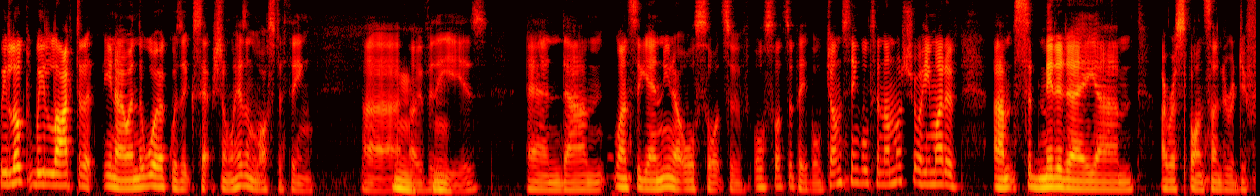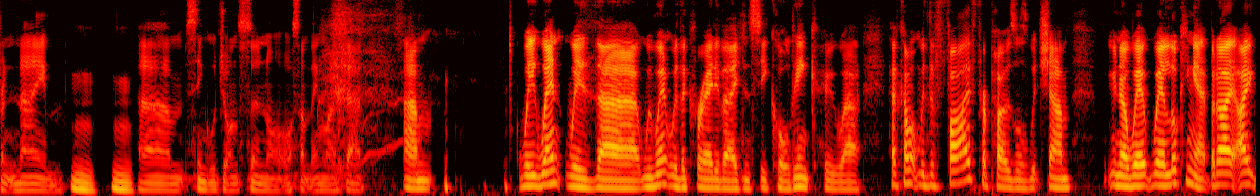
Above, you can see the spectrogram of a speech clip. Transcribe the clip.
we looked, we liked it, you know, and the work was exceptional. He hasn't lost a thing uh, Mm, over the mm. years. And um, once again, you know, all sorts of all sorts of people. John Singleton, I'm not sure he might have um, submitted a um, a response under a different name Mm, mm. um, Single Johnson or, or something like that. Um, we went with uh, we went with a creative agency called Ink, who uh, have come up with the five proposals, which um you know we're, we're looking at. But I, I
